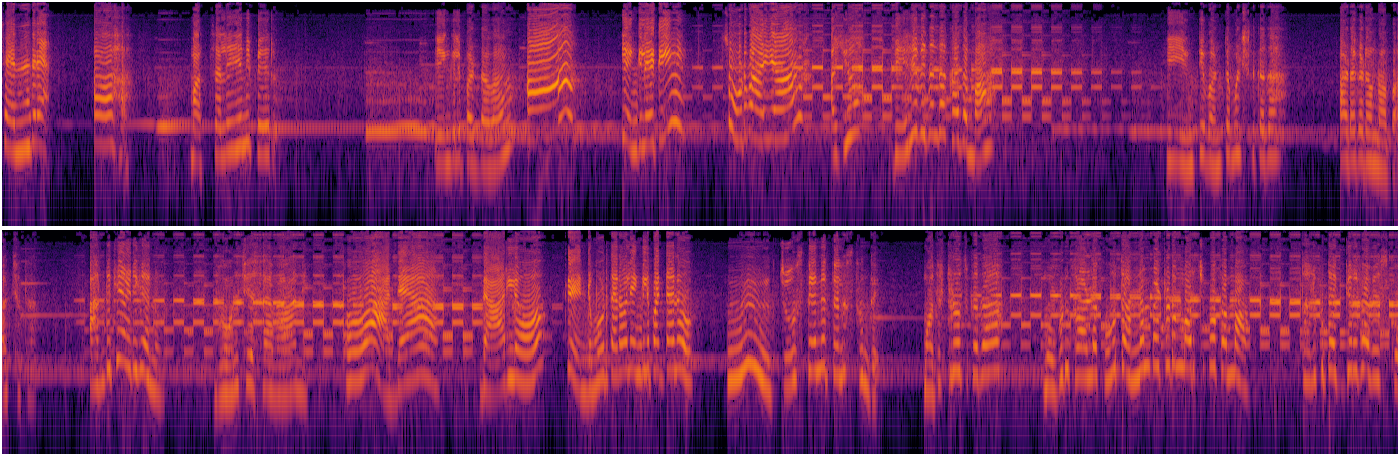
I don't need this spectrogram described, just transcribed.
చంద్ర. ఆహా మచ్చలేని పేరు. ఎంగిలి పడ్డావా? ఎంగిలేటి? చూడు బాయ్య అయ్యో వేరే విధంగా కాదమ్మా. ఈ ఇంటి వంట మనిషిని కదా అడగడం నా బాధ్యత. అందుకే అడిగాను భోన్ చేశావా అని. ఓ అదా. దారిలో రెండు మూడు తడవలు ఎంగిలి పడ్డాను మ్మ్, చూస్తేనే తెలుస్తుంది. మొదటి రోజు కదా మొగుడు కాళ్ళకు దండం పెట్టడం మర్చిపోకమ్మా. తలుపు దగ్గరగా వేసుకో.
